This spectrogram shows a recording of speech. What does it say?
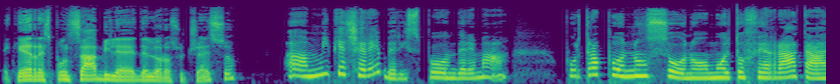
e che è responsabile del loro successo? Uh, mi piacerebbe rispondere, ma purtroppo non sono molto ferrata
